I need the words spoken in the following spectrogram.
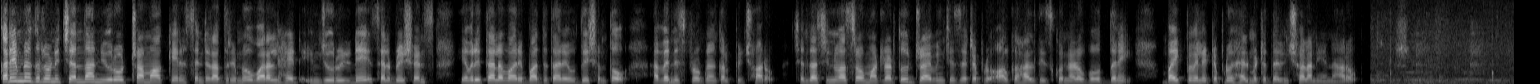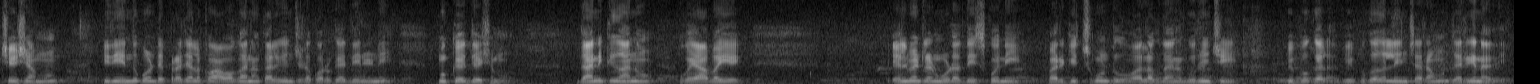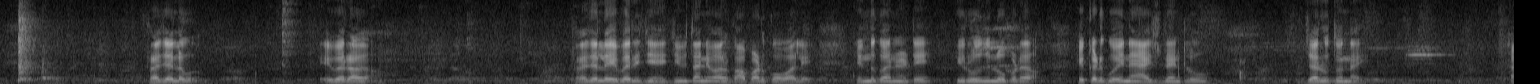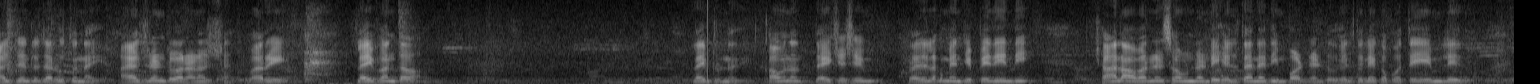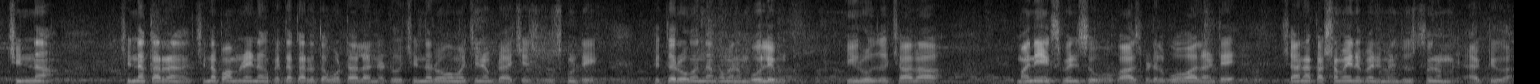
కరీంనగర్లోని Chanda neuro trauma care centre ఆధ్వర్యంలో world head injury day celebrations ఎవరి తల వారి బాధ్యత అనే ఉద్దేశంతో అవేర్నెస్ ప్రోగ్రాం కల్పించారు. చందా శ్రీనివాసరావు మాట్లాడుతూ డ్రైవింగ్ చేసేటప్పుడు ఆల్కహాల్ తీసుకుని నడవద్దని బైక్ వెళ్ళేటప్పుడు హెల్మెట్ ధరించాలని అన్నారు. చేశాము. ఇది ఎందుకంటే ప్రజలకు అవగాహన కలిగించడం కొరకే దీనిని ముఖ్య ఉద్దేశము. దానికి గాను ఒక యాభై హెల్మెట్లను కూడా తీసుకొని వారికి ఇచ్చుకుంటూ వాళ్ళకు దాని గురించి విపుక విపుకలించడం జరిగినది. ప్రజలు ఎవరు ప్రజలు ఎవరి జీ- జీవితాన్ని వారు కాపాడుకోవాలి. ఎందుకనంటే ఈ రోజు లోపల ఎక్కడికి పోయినా యాక్సిడెంట్లు జరుగుతున్నాయి. యాక్సిడెంట్లు జరుగుతున్నాయి. ఆ యాక్సిడెంట్ వలన వారి లైఫ్ అంతా లైఫ్ ఉన్నది. కావున దయచేసి ప్రజలకు మేము చెప్పేది ఏంది? చాలా అవేర్నెస్గా ఉండండి. హెల్త్ అనేది ఇంపార్టెంట్ హెల్త్ లేకపోతే ఏం లేదు. చిన్న చిన్న కర్ర చిన్న పామునైనా పెద్ద కర్రతో కొట్టాలన్నట్టు చిన్న రోగం వచ్చినప్పుడు వచ్చేసి చూసుకుంటే పెద్ద రోగం దాకా మనం పోలేము. ఈరోజు చాలా మనీ ఎక్స్పెన్స్ ఒక హాస్పిటల్కి పోవాలంటే చాలా కష్టమైన పని. మేము చూస్తున్నాం యాక్టివ్గా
